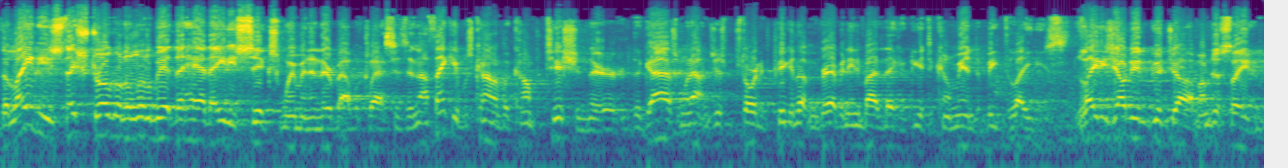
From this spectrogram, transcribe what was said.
The ladies, they struggled a little bit. They had 86 women in their Bible classes, and I think it was kind of a competition there. The guys went out and just started picking up and grabbing anybody they could get to come in to beat the ladies. Ladies, y'all did a good job, I'm just saying.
